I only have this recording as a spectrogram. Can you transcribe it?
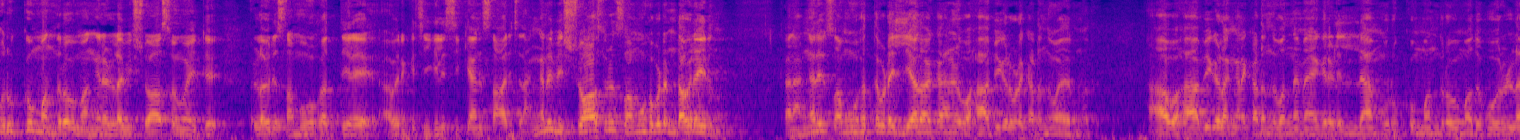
ഉറുക്കും മന്ത്രവും അങ്ങനെയുള്ള വിശ്വാസവുമായിട്ട് ഉള്ള ഒരു സമൂഹത്തിലെ അവർക്ക് ചികിത്സിക്കാൻ സാധിച്ചത്. അങ്ങനെ വിശ്വാസം ഒരു സമൂഹം ഇവിടെ ഉണ്ടാവില്ലായിരുന്നു. കാരണം അങ്ങനെ ഒരു സമൂഹത്തെ ഇവിടെ ഇല്ലാതാക്കാനാണ് വഹാബികളിവിടെ കടന്നു വരുന്നത് ആ വഹാബികൾ അങ്ങനെ കടന്നു വന്ന മേഖലകളിലെല്ലാം ഉറുക്കും മന്ത്രവും അതുപോലുള്ള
